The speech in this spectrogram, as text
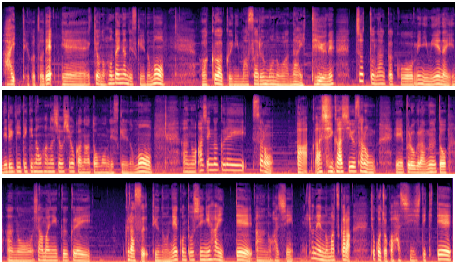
はいということで、えー、今日の本題なんですけれどもワクワクに勝るものはないっていうねちょっとなんかこう目に見えないエネルギー的なお話をしようかなと思うんですけれどもあのアーシングクレイサロンあ足ガシュサロン、えー、プログラムとあのシャーマニッククレイクラスっていうのをね今年に入ってあの発信去年の末からちょこちょこ発信してきて、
